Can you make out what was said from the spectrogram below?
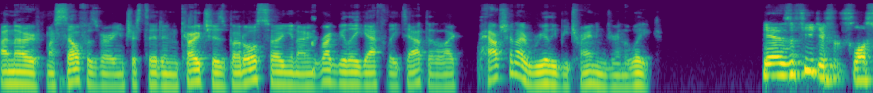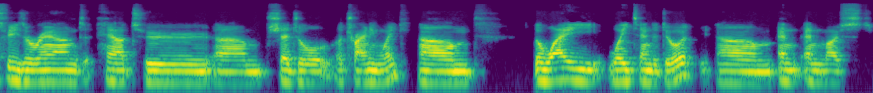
I know myself is very interested in coaches, but also, you know, rugby league athletes out there. Like, how should I really be training during the week? Yeah, there's a few different philosophies around how to um, schedule a training week. Um, the way we tend to do it, um, and and most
